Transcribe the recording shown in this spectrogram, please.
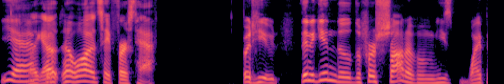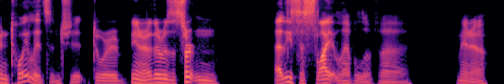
Yeah, Like, I, well, I would say first half. But he then again though the first shot of him, he's wiping toilets and shit. or you know there was a certain, at least a slight level of uh, you know,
